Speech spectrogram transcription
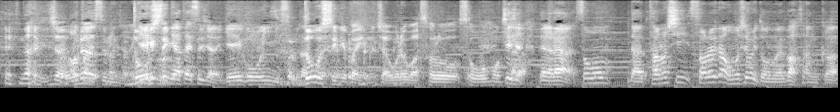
何？じゃあ俺は値するんじゃない？どうして？値するじゃない？迎合を意味するどうしていけばいいの？じゃあ俺はそれをそう思ったら。違う違うだからそうだから楽しいそれが面白いと思えば参加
